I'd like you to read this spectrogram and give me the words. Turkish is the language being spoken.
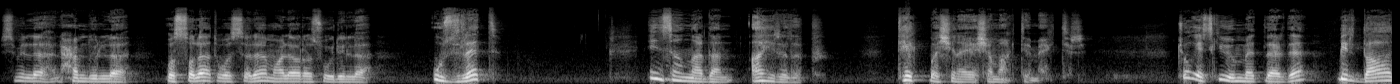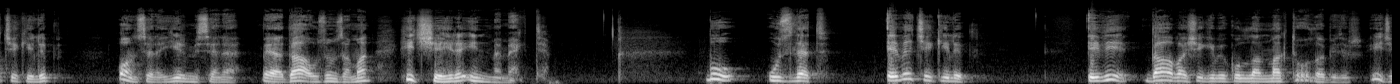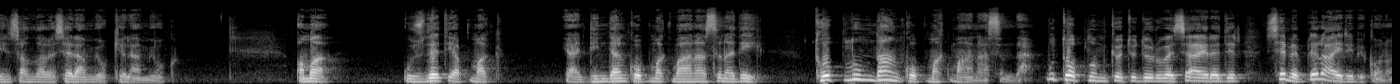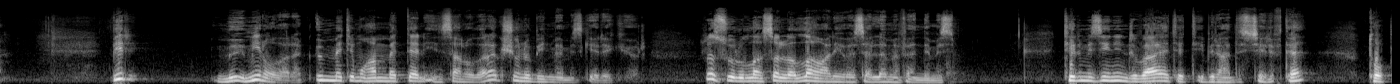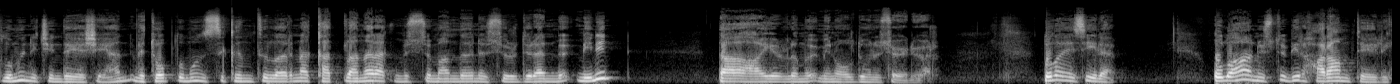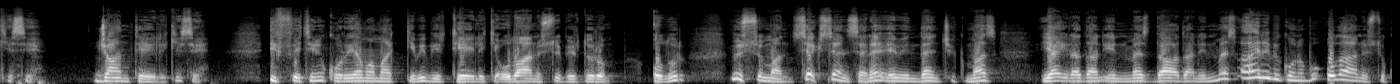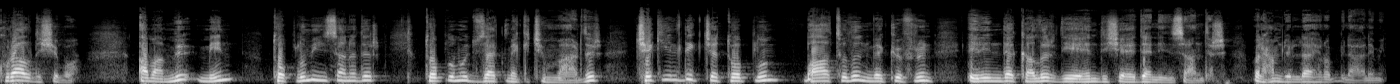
Bismillah, elhamdülillah, ve salatu ve selamu ala Resulillah. Uzlet, insanlardan ayrılıp tek başına yaşamak demektir. Çok eski ümmetlerde bir dağa çekilip 10 sene, 20 sene veya daha uzun zaman hiç şehire inmemekti. Bu uzlet eve çekilip evi dağ başı gibi kullanmak da olabilir. Hiç insanlara selam yok, kelam yok. Ama uzlet yapmak, yani dinden kopmak manasına değil, toplumdan kopmak manasında. Bu toplum kötüdür vesairedir. Sebepler ayrı bir konu. Bir mümin olarak, ümmeti Muhammed'den insan olarak şunu bilmemiz gerekiyor. Resulullah sallallahu aleyhi ve sellem Efendimiz, Tirmizi'nin rivayet ettiği bir hadis-i şerifte, toplumun içinde yaşayan ve toplumun sıkıntılarına katlanarak Müslümanlığını sürdüren müminin, daha hayırlı mümin olduğunu söylüyor. Dolayısıyla, olağanüstü bir haram tehlikesi, can tehlikesi, iffetini koruyamamak gibi bir tehlike, olağanüstü bir durum olur. Müslüman 80 sene evinden çıkmaz, yayladan inmez, dağdan inmez. Ayrı bir konu bu. Olağanüstü, kural dışı bu. Ama mümin toplum insanıdır. Toplumu düzeltmek için vardır. Çekildikçe toplum batılın ve küfrün elinde kalır diye endişe eden insandır. Velhamdülillahi Rabbil Alemin.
